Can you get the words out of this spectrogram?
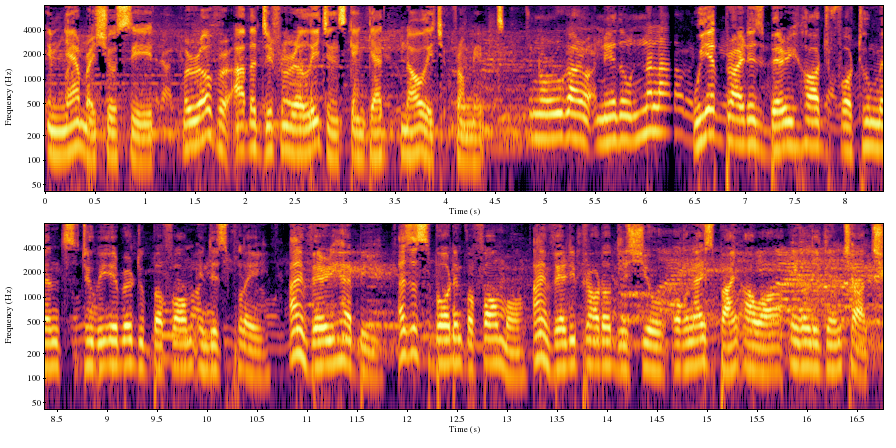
in Myanmar should see it. Moreover, other different religions can get knowledge from it. We have practiced very hard for two months to be able to perform in this play. I am very happy. As a supporting performer, I am very proud of this show organized by our Anglican church.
